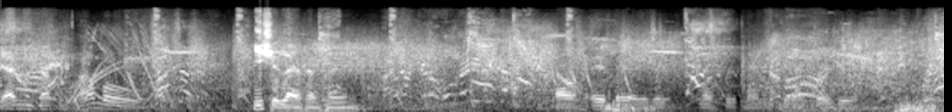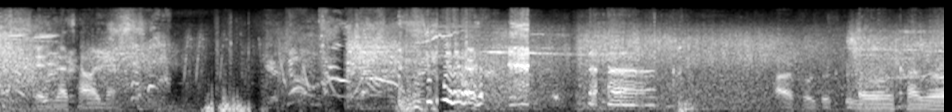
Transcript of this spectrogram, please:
Got the combo. You should from him. No, it barely is. Most of the time, it's when I first do. And that's how I die. Powerful Goku. Oh, hello,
